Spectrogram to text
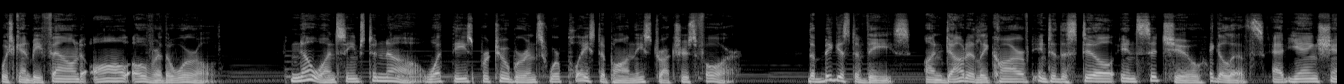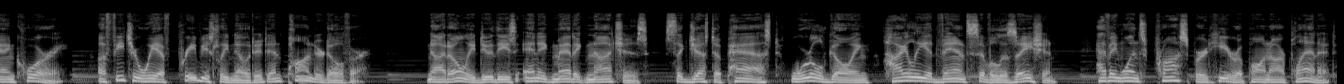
which can be found all over the world. No one seems to know what these protuberants were placed upon these structures for. The biggest of these, undoubtedly carved into the still in situ megaliths at Yangshan Quarry, a feature we have previously noted and pondered over. Not only do these enigmatic notches suggest a past, world-going, highly advanced civilization, having once prospered here upon our planet,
